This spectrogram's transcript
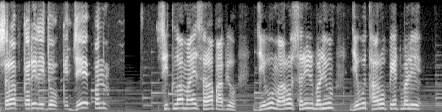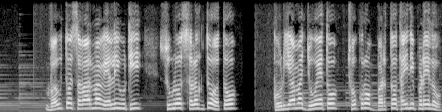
શ્રાપ કરી લીધો કે જે પણ શીતલામાએ શ્રાપ આપ્યો, જેવું મારું શરીર બળ્યું, જેવું થારું પેટ બળી વહુ તો સવારમાં વહેલી ઉઠી, સૂળો સળગતો હતો. ઘોડિયામાં જોવે તો છોકરો ભરતો થઈને પડેલો.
